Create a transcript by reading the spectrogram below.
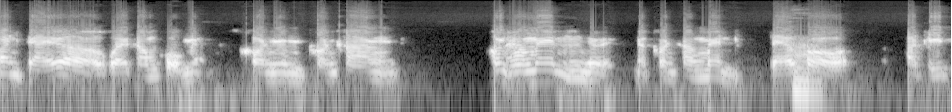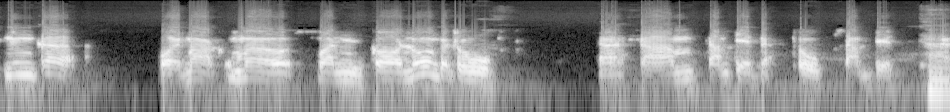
มั่นใจว่าไว้คำผมเนี่ยค่อนค่อนข้าง ค่อนข้างแม่นเลยนะค่อนข้างแม่น แล้วก็อาทิตย์นึงก็บ่อยมากเมื่อวันก่อนโน้นก็ถูกนะสามสามเจ็ดนะถูกสามเจ็ดครับ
